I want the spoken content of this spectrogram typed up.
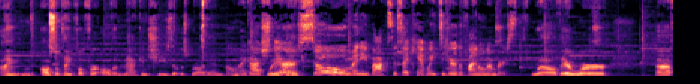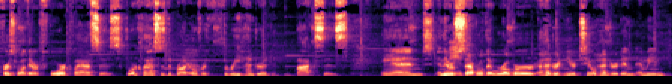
I'm also thankful for all the mac and cheese that was brought in. Oh my gosh, there are so many boxes. I can't wait to hear the final numbers. Well, there were, uh, first of all, there were four classes, four classes that brought over 300 boxes. And and there were several that were over 100, near 200. And I mean,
